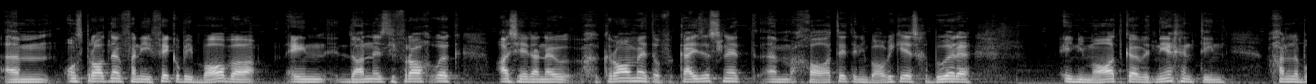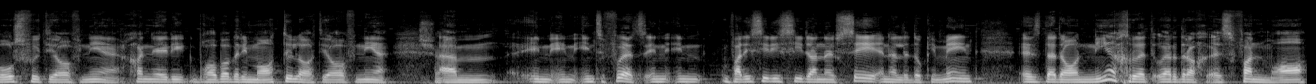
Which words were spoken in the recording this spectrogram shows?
Ehm um, ons praat nou van die effek op die baba en dan is die vraag ook as jy dan nou gekraam het of 'n keisersnit ehm um, gehad het en die babatjie is gebore en die maat COVID-19 gaan hulle borsvoed ja of nee? Gaan jy die baba by die maat toelaat ja of nee? Ehm sure. um, en en ensovoorts en en wat die CDC dan nou sê in hulle dokument is dat daar nie 'n groot oordrag is van ma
